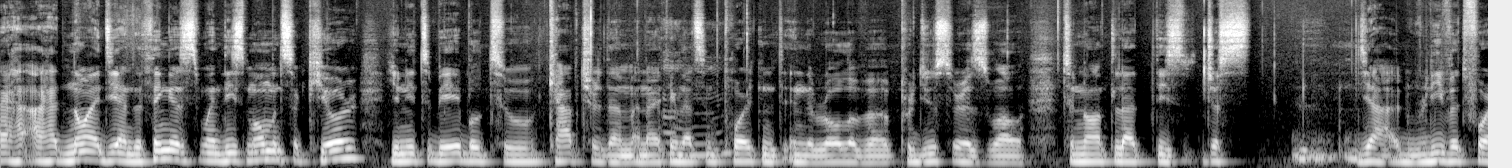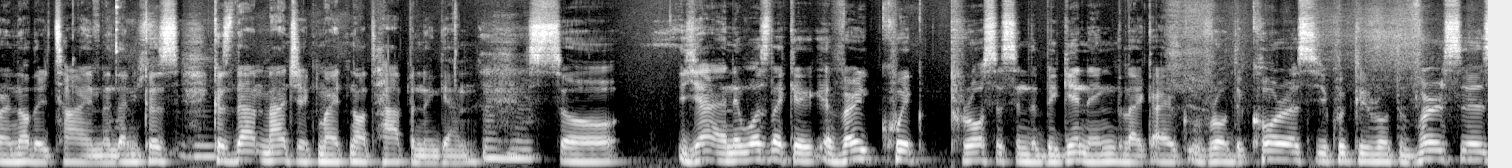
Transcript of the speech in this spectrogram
I I had no idea. And the thing is when these moments occur you need to be able to capture them. And I think that's Mm-hmm. important in the role of a producer as well to not let these just yeah leave it for another time. And then because Mm-hmm. because that magic might not happen again. So yeah and it was like a, a very quick process in the beginning. Like i wrote the chorus you quickly wrote the verses.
